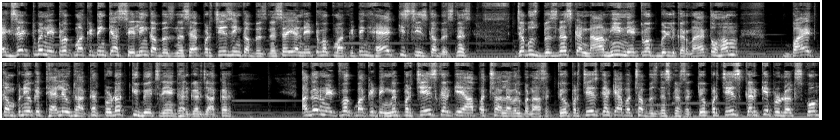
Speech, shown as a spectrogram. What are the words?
एग्जैक्ट में नेटवर्क मार्केटिंग क्या सेलिंग का बिज़नेस है परचेजिंग का बिज़नेस है, या नेटवर्क मार्केटिंग है किस चीज़ का बिज़नेस जब उस बिज़नेस का नाम ही नेटवर्क बिल्ड करना है तो हम बाय कंपनियों के थैले उठाकर प्रोडक्ट क्यों बेच रहे हैं घर घर जाकर? अगर नेटवर्क मार्केटिंग में परचेज करके आप अच्छा लेवल बना सकते हो परचेज करके आप अच्छा बिज़नेस कर सकते हो परचेज करके प्रोडक्ट्स को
